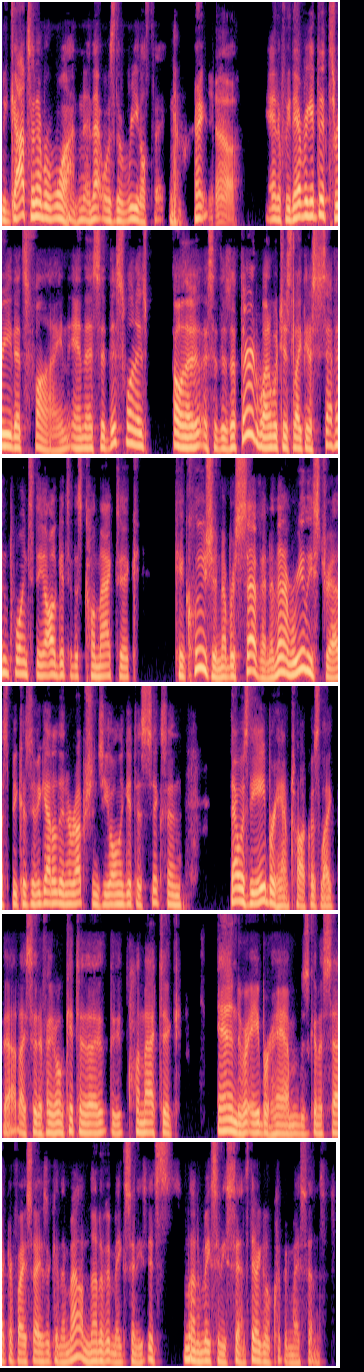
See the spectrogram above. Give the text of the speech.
we got to number one, and that was the real thing, right? Yeah. And if we never get to three, that's fine. And I said this one is oh, I said there's a third one, which is like there's seven points, and they all get to this climactic conclusion, number seven. And then I'm really stressed because if you got interruptions, you only get to six. And that was the Abraham talk was like that. I said if I don't get to the, the climactic end where Abraham is going to sacrifice Isaac in the mountain, none of it makes any it's none of it makes any sense. There I go clipping my sentences.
